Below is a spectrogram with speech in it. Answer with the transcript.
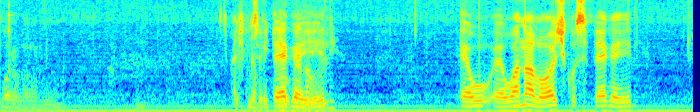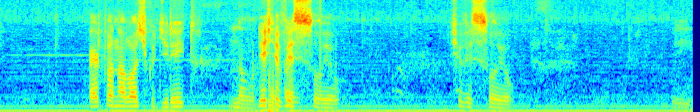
Bora lá. vamos. Acho que Você pega ele. É o, é o analógico, você pega ele. Aperta o analógico direito. Não. Deixa eu tá. ver se sou eu. Deixa eu ver se sou eu. Aí.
